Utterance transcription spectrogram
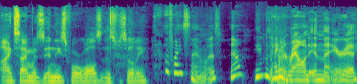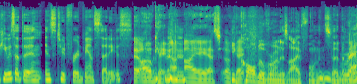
Einstein was in these four walls of this facility. I don't know if Einstein was. Yeah, he was hanging around in the area. He was at the Institute for Advanced Studies. Uh, okay, Mm-hmm. I- IAS. He called over on his iPhone and said, Right.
